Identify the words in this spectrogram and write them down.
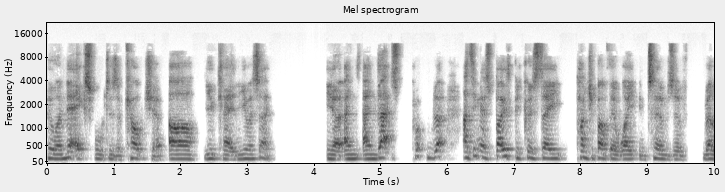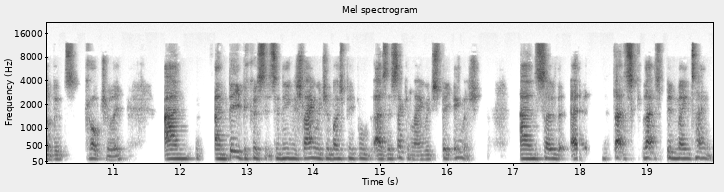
who are net exporters of culture are UK and the USA you know, and and that's I think that's both because they punch above their weight in terms of relevance culturally, and and B because it's in the English language and most people as their second language speak English, and so uh, that's that's been maintained.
